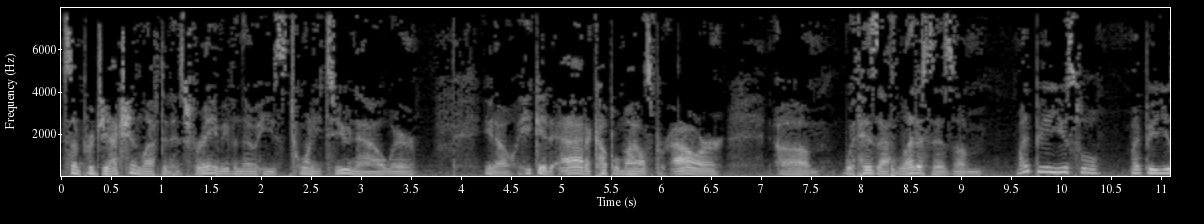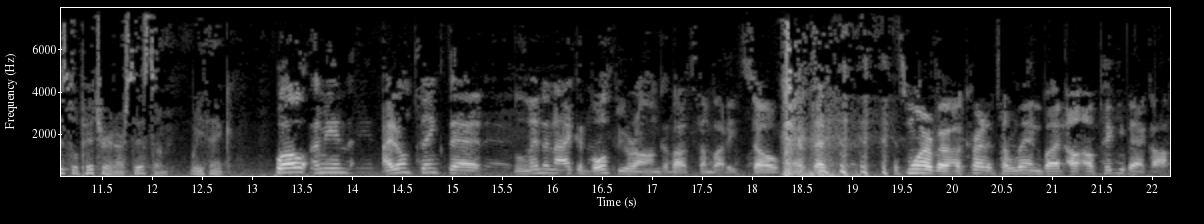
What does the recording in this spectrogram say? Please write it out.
some projection left in his frame, even though he's 22 now, where you know he could add a couple miles per hour um, with his athleticism. Might be a useful might be a useful pitcher in our system. What do you think? Well, I mean, I don't think that Lynn and I could both be wrong about somebody. So that's, that's it's more of a, a credit to Lynn, but I'll, I'll piggyback off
